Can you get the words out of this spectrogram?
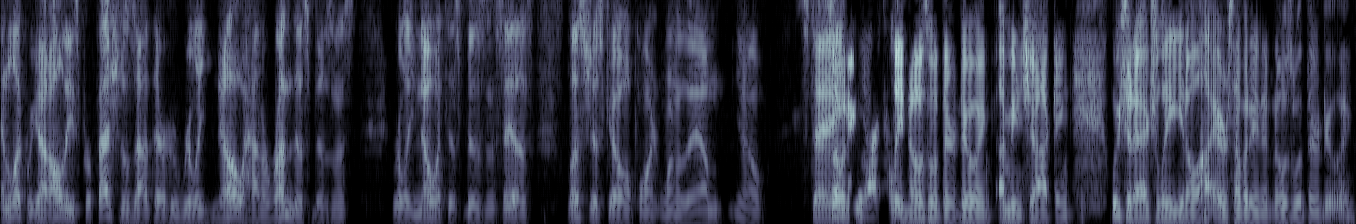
and look we got all these professionals out there who really know how to run this business really know what this business is let's just go appoint one of them you know Stay. Somebody who actually knows what they're doing. I mean, shocking. We should actually, you know, hire somebody that knows what they're doing.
